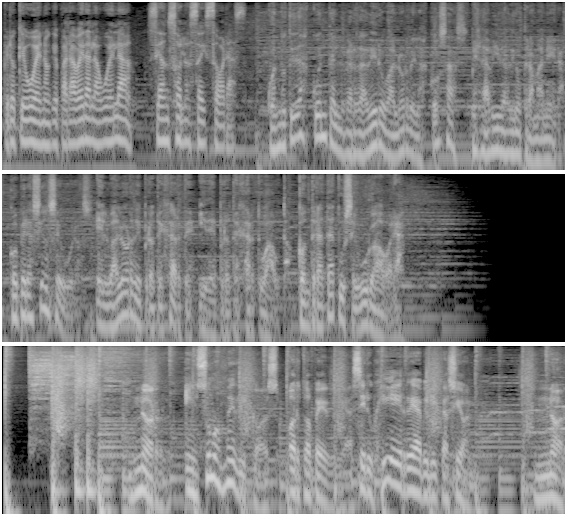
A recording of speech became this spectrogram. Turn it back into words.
Pero qué bueno que para ver a la abuela sean solo seis horas. Cuando te das cuenta el verdadero valor de las cosas, ves la vida de otra manera. Cooperación Seguros, el valor de protegerte y de proteger tu auto. Contrata tu seguro ahora. NOR, insumos médicos, ortopedia, cirugía y rehabilitación. NOR,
